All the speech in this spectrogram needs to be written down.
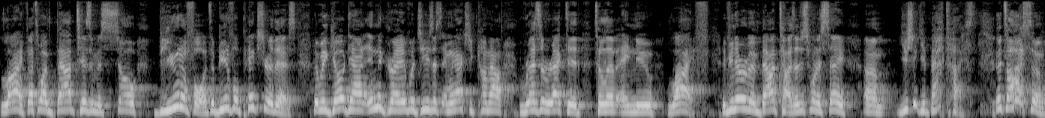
life. That's why baptism is so beautiful. It's a beautiful picture of this, that we go down in the grave with Jesus and we actually come out resurrected to live a new life. If you've never been baptized, I just want to say, um, you should get baptized. It's awesome.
